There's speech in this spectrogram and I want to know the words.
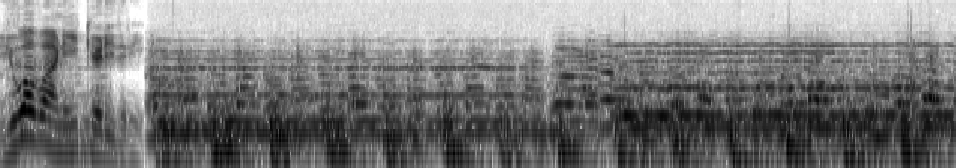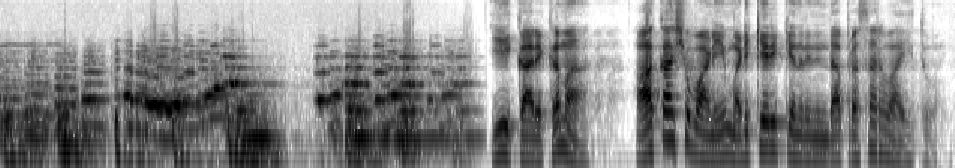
ಯುವವಾಣಿ ಕೇಳಿದಿರಿ. ಈ ಕಾರ್ಯಕ್ರಮ ಆಕಾಶವಾಣಿ ಮಡಿಕೇರಿ ಕೇಂದ್ರದಿಂದ ಪ್ರಸಾರವಾಯಿತು.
